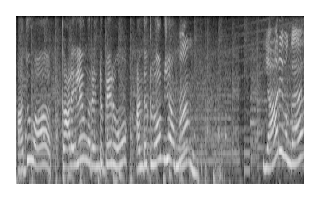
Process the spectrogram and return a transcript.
அதுவா? காலையில இவங்க ரெண்டு பேரும் அந்த குலோப் ஜாமுன். யார் இவங்க?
